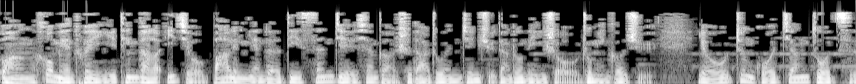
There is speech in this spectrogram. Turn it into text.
往后面推移，听到了1980年的第三届香港十大中文金曲当中的一。一首著名歌曲，由郑国江作词，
